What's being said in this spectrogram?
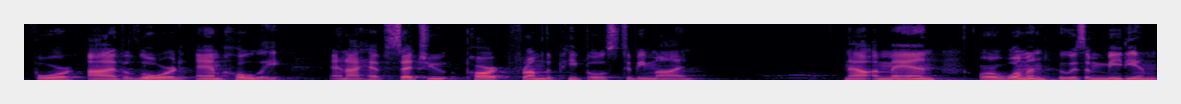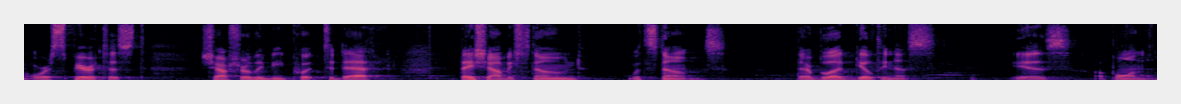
For I, the Lord, am holy, and I have set you apart from the peoples to be mine. Now, a man or a woman who is a medium or a spiritist shall surely be put to death. They shall be stoned with stones. Their blood guiltiness is upon them.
